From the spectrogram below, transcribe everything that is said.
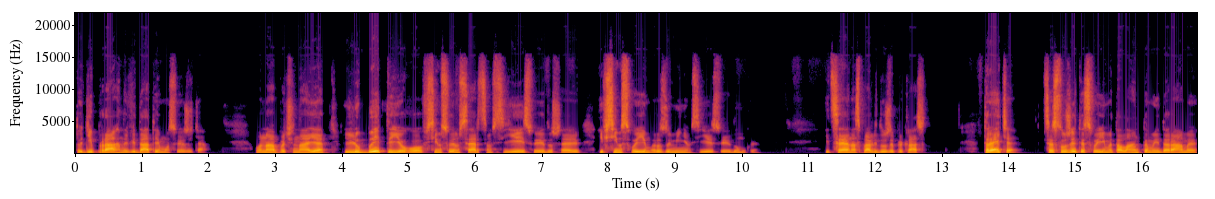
тоді прагне віддати йому своє життя. Вона починає любити його всім своїм серцем, всією своєю душею і всім своїм розумінням, всією своєю думкою. І це насправді дуже прекрасно. Третє це служити своїми талантами і дарами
